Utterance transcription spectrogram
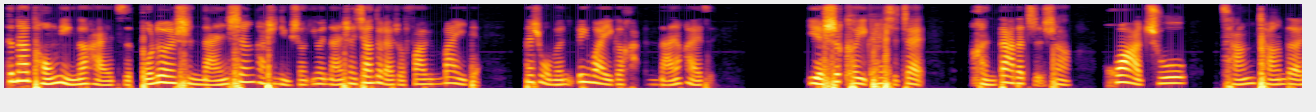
跟他同龄的孩子，不论是男生还是女生，因为男生相对来说发育慢一点，但是我们另外一个孩男孩子也是可以开始在很大的纸上画出长长的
